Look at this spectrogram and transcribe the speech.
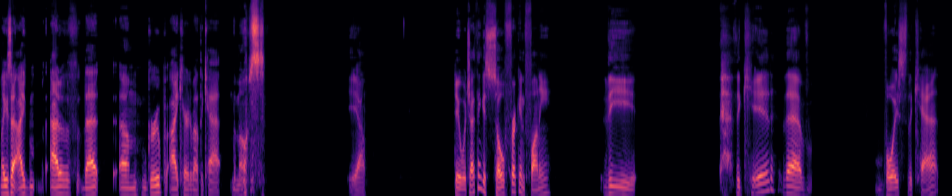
like I said, I out of that um group, I cared about the cat the most. Yeah. Dude, which I think is so freaking funny. The the kid that voiced the cat.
